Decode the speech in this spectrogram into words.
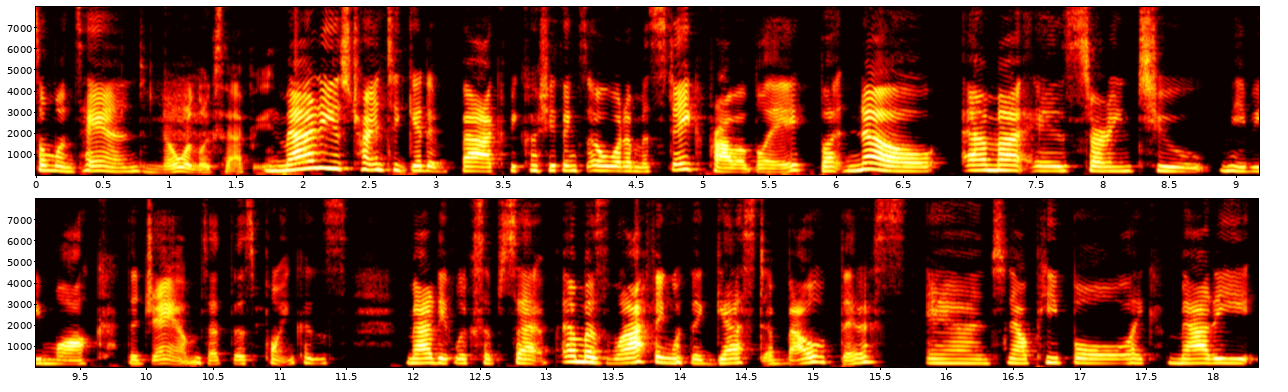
someone's hand no one looks happy. Maddie is trying to get it back because she thinks, oh, what a mistake, probably. But no, Emma is starting to maybe mock the jams at this point because Maddie looks upset. Emma's laughing with the guest about this. And now people like Maddie,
